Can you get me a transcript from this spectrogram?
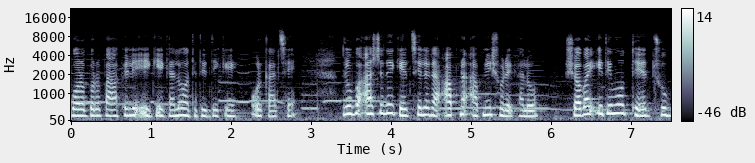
বড় বড় পা ফেলে এগিয়ে গেল অদিতির দিকে, ওর কাছে। ধ্রুব আসতে দেখে ছেলেরা আপনা আপনি সরে গেল। সবাই ইতিমধ্যে ধ্রুব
